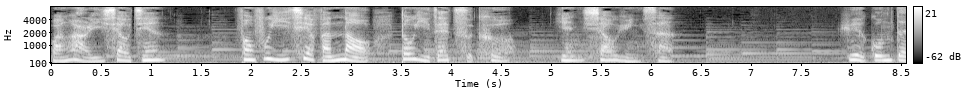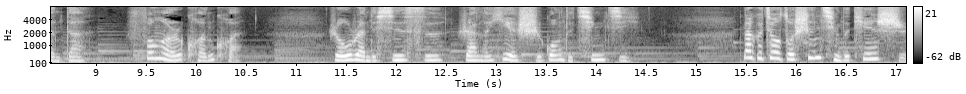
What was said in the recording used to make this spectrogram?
莞尔一笑间。仿佛一切烦恼都已在此刻烟消云散。月光淡淡，风儿款款，柔软的心思染了夜时光的清寂。那个叫做深情的天使，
